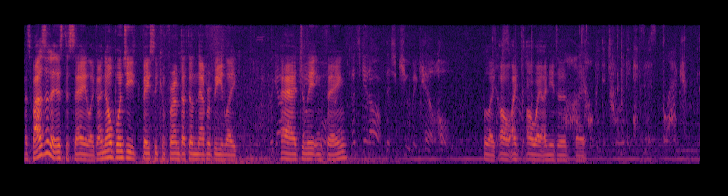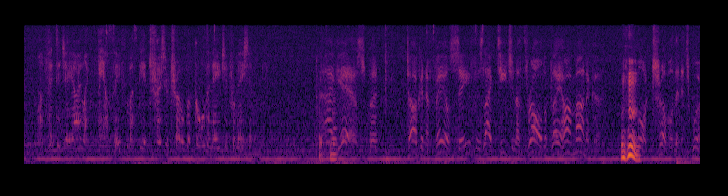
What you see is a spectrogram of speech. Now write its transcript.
As bad as it is to say, like I know Bungie basically confirmed that they'll never be like uh, deleting thing, Let's get off this cubic hellhole. but like oh I oh wait I need to wait. hoping to tour the Exodus Black. A vintage AI like Failsafe must be a treasure trove of golden age information. I guess, but talking to failsafe is like teaching a thrall to play harmonica. Mhm. More trouble than it's worth.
